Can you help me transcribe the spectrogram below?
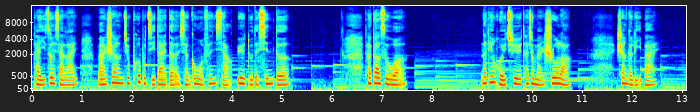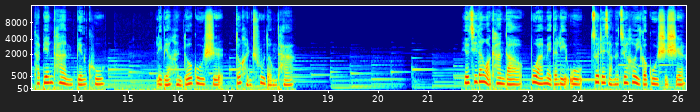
他一坐下来，马上就迫不及待地想跟我分享阅读的心得。他告诉我，那天回去他就买书了。上个礼拜，他边看边哭，里边很多故事都很触动他。尤其当我看到《不完美的礼物》作者讲的最后一个故事时，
